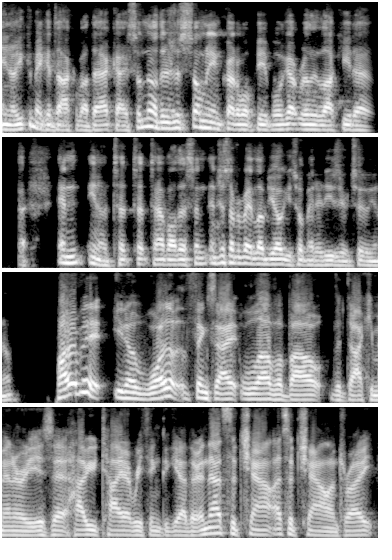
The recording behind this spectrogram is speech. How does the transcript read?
you know, you can make a doc about that guy. So no, there's just so many incredible people. We got really lucky to and you know to to, to have all this and, and just everybody loved Yogi, so it made it easier too. You know. Part of it, you know, one of the things I love about the documentary is that how you tie everything together, and that's the challenge. That's a challenge, right?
